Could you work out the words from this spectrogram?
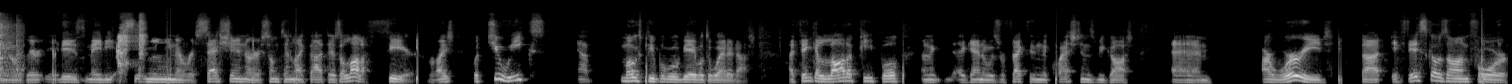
you know, there it is maybe assuming in a recession or something like that. There's a lot of fear, right? But two weeks, uh, most people will be able to weather that. I think a lot of people, and again, it was reflected in the questions we got, um, are worried that if this goes on for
